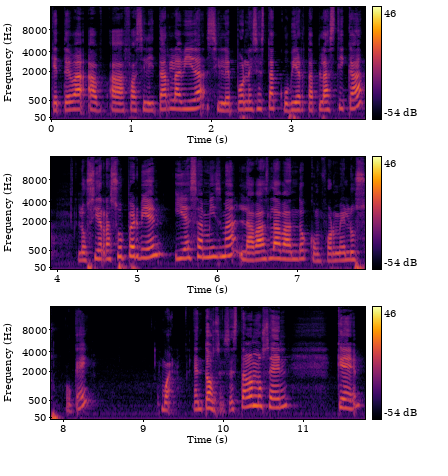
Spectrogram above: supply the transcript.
que te va a, facilitar la vida si le pones esta cubierta plástica, lo cierras súper bien y esa misma la vas lavando conforme el uso, ¿ok? Bueno, entonces estábamos en que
